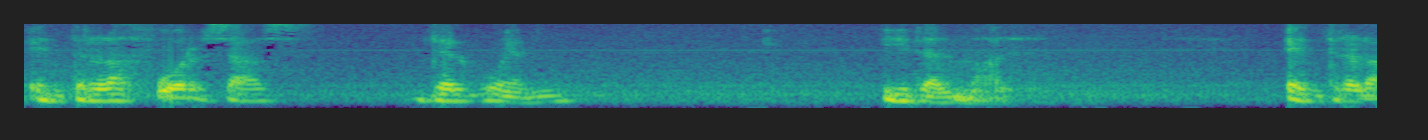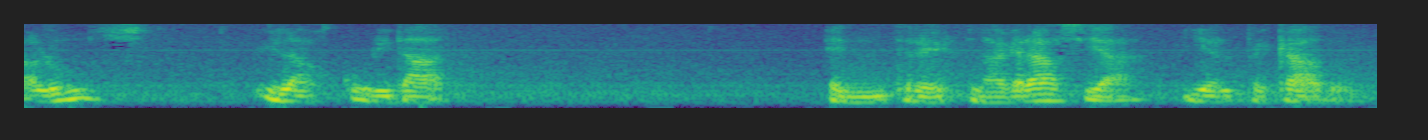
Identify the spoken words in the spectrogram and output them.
entre las fuerzas del buen y del mal, entre la luz y la oscuridad, entre la gracia y el pecado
